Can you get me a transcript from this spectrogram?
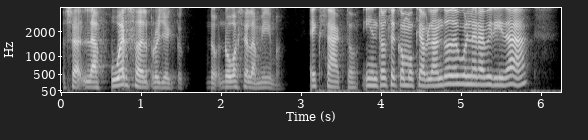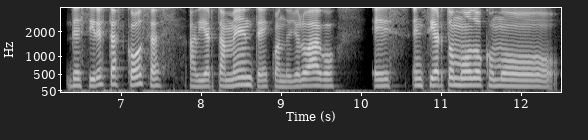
o sea, la fuerza del proyecto no, no va a ser la misma. Exacto. Y entonces, como que hablando de vulnerabilidad, decir estas cosas abiertamente, cuando yo lo hago, es en cierto modo como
